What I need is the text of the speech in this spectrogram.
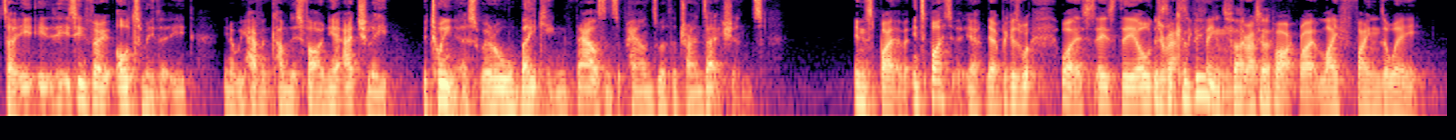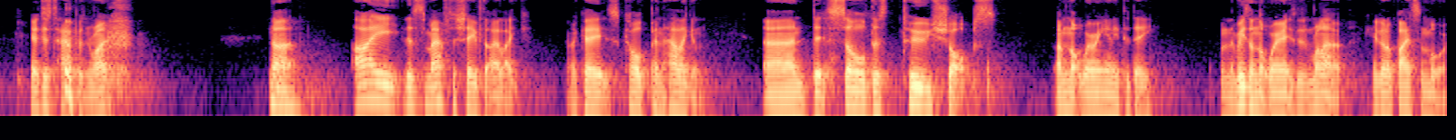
So it, it, it seems very odd to me that it, you know we haven't come this far and yet actually between us we're all making thousands of pounds worth of transactions In spite of it. in spite of it. Yeah. Yeah, because what- well, it's, it's the old It's Jurassic thing, factor. Jurassic Park, right? Life finds a way. It just happens, right? Now, I there's some aftershave that I like. Okay, it's called Penhaligon, and it's sold. There's two shops. I'm not wearing any today, and the reason I'm not wearing it is because it's run out. Okay, I've got to buy some more.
